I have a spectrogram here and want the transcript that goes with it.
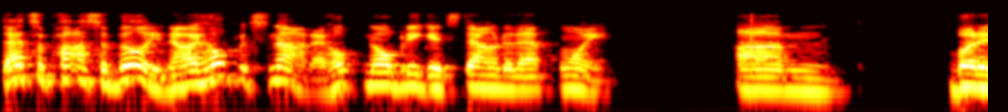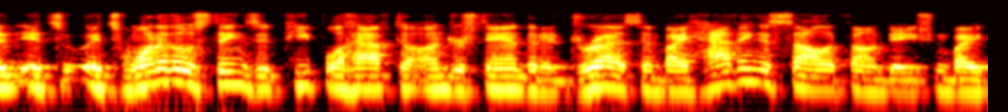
that's a possibility now i hope it's not i hope nobody gets down to that point um, but it, it's it's one of those things that people have to understand and address. And by having a solid foundation, by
